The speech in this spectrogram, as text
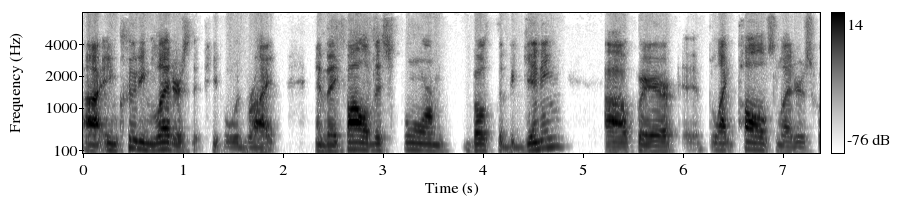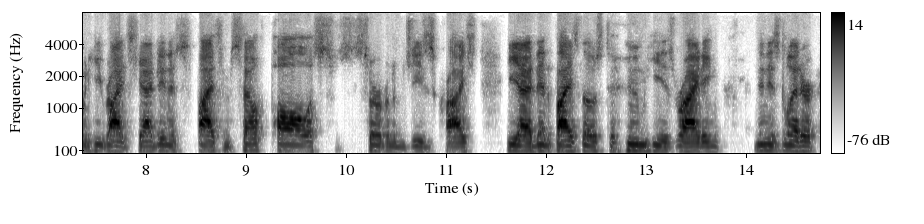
uh, including letters that people would write. And they follow this form, both the beginning, uh, where, like Paul's letters, when he writes, he identifies himself, Paul, a servant of Jesus Christ. He identifies those to whom he is writing in his letter.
